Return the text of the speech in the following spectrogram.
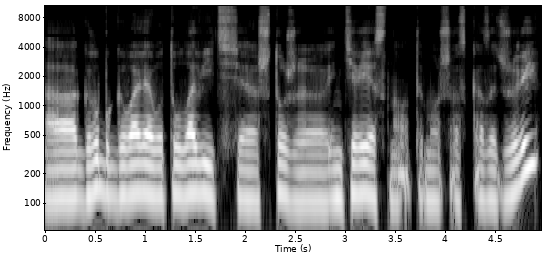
А, грубо говоря, вот уловить, э, что же интересного ты можешь рассказать жюри,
